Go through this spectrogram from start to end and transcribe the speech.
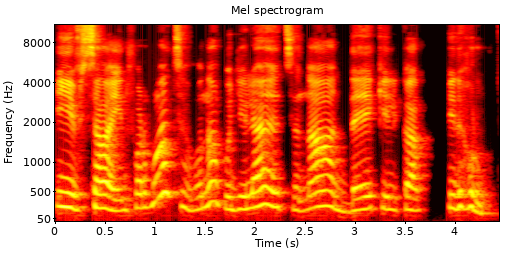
І вся інформація вона поділяється на декілька підгруп.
